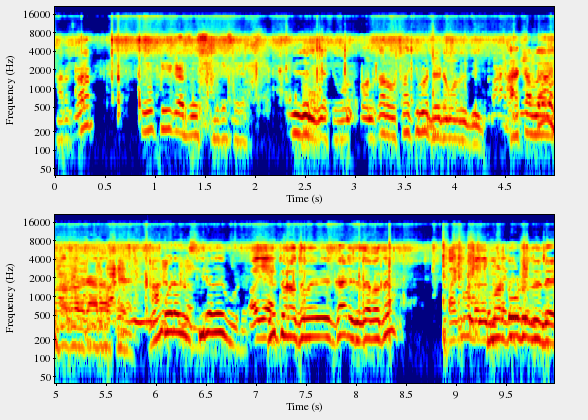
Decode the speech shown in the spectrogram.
সরকার দুজন গেছে অনকার সাকিব ডেট আমাদের দেই আর কালে সরকার আছে পরে সিরা দেব তুই তোরা তো গাড়ি তোমার তো উঠে দে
